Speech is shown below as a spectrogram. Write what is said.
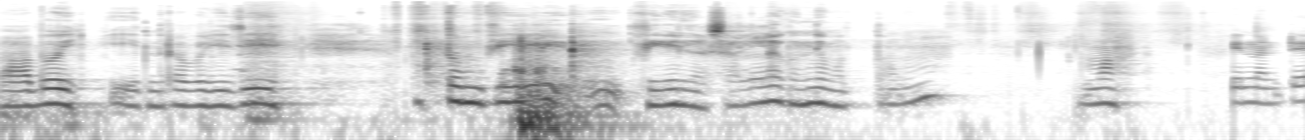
బాబోయ్ ఏంద్రా ఇది? మొత్తం వీ వేడిగా చల్లగా ఉంది మొత్తం. అమ్మా. ఏంటంటే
